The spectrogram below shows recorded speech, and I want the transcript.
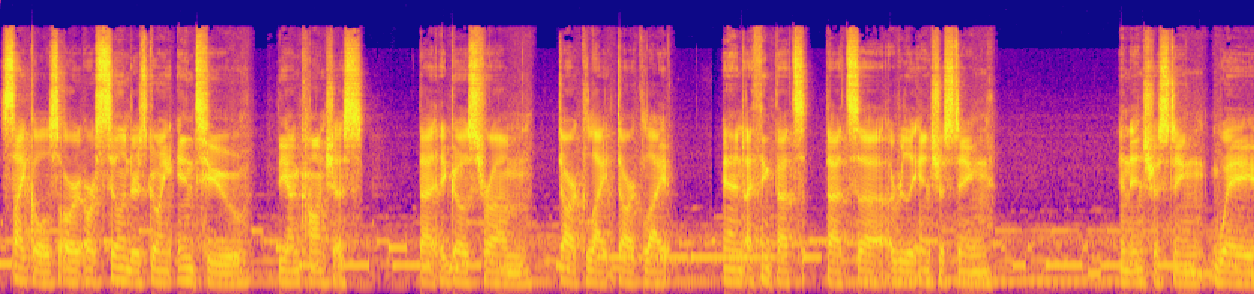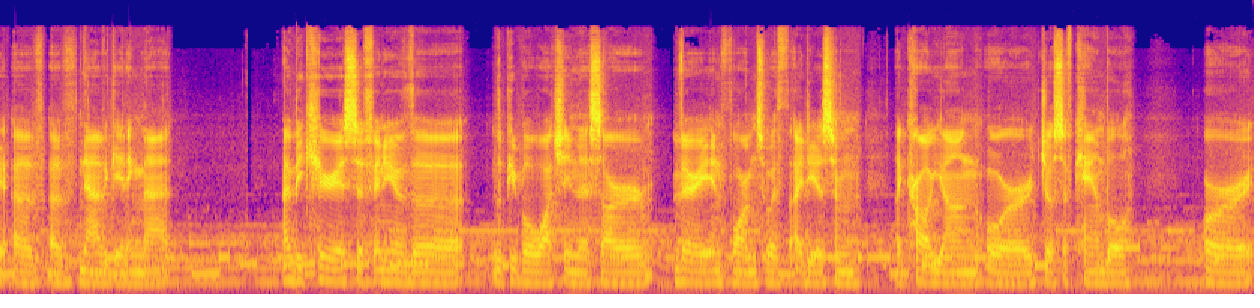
cycles or, or cylinders going into the unconscious, that it goes from dark light, dark light. And I think that's that's a, a really interesting an interesting way of, of navigating that. I'd be curious if any of the the people watching this are very informed with ideas from like Carl Jung or Joseph Campbell or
